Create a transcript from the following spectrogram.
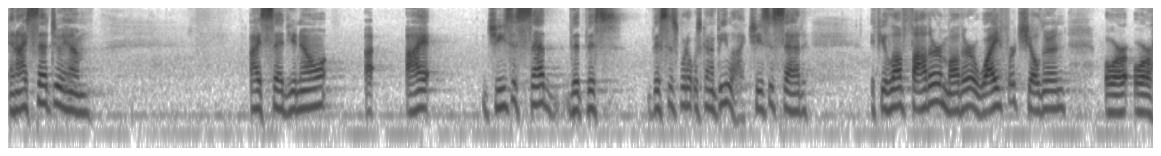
And I said to him, I said, you know, I, I Jesus said that this, this is what it was going to be like. Jesus said, if you love father or mother or wife or children or, or,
